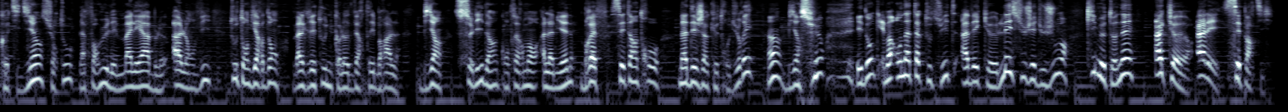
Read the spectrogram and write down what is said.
quotidien surtout. La formule est malléable à l'envie, tout en gardant malgré tout une colonne vertébrale bien solide, hein, contrairement à la mienne. Bref, cette intro n'a déjà que trop duré, hein, bien sûr. Et donc, eh ben, on attaque tout de suite avec euh, les sujets du jour qui me tenaient à cœur. Allez, c'est parti.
